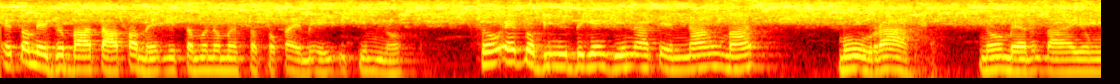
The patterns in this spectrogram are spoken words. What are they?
Ito medyo bata pa, may kita mo naman sa tokay, may itim, no? So ito binibigyan din natin ng mas mura, no? Meron tayong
